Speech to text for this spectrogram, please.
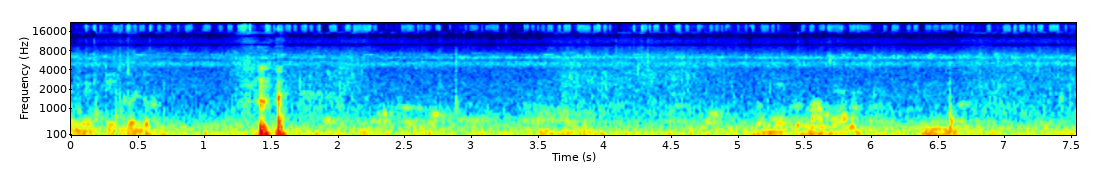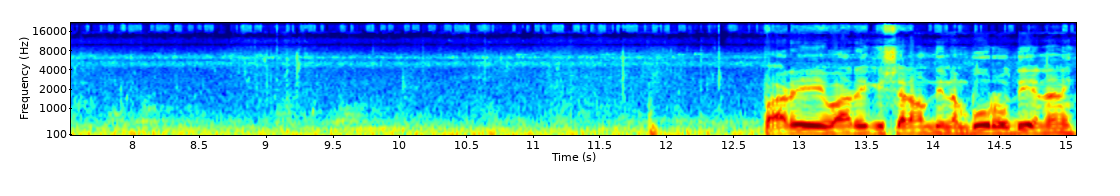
Natin may pikulo. Itong hipon mamaya na. Hmm. Pare, wari ko siya lang din ang buraw di, ano eh.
